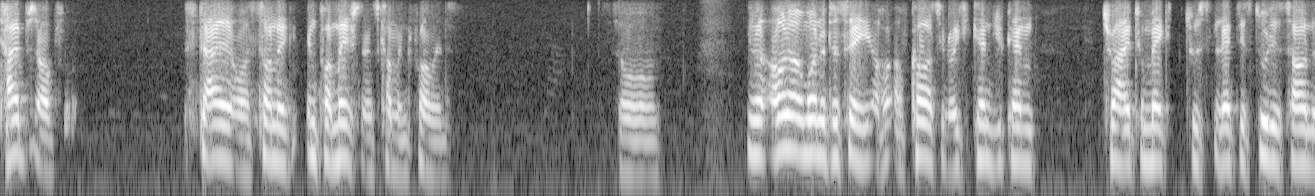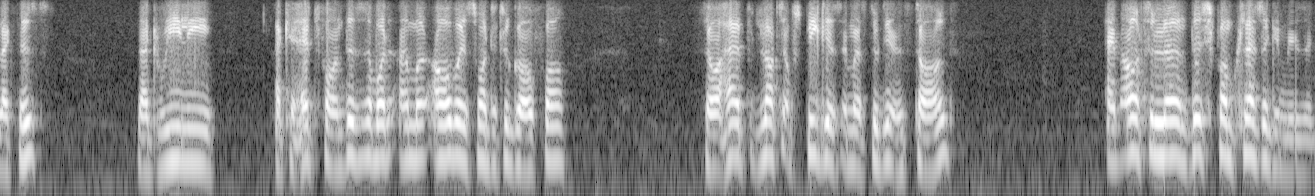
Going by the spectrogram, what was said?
types of style or sonic information is coming from it. So, you know, all I wanted to say, of course, you know, you can you can try to make to let the studio sound like this, like really like a headphone. This is what I'm always wanted to go for. So I have lots of speakers in my studio installed, and also learned this from classical music.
